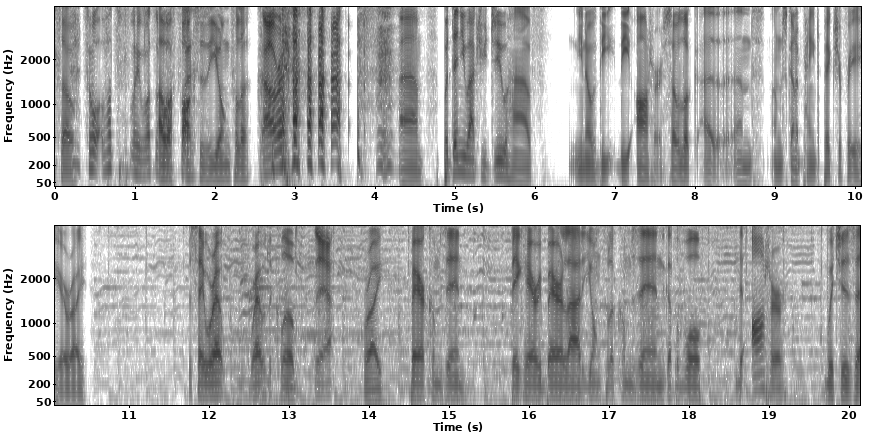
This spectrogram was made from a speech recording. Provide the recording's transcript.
So, So what's wait, what's a oh, fox? a fox then? is a young fella. All right. Um, but then you actually do have, you know, the the otter. So look, uh, and I'm just going to paint a picture for you here, right? So say we're out, we're out with the club, yeah. right? Bear comes in, big hairy bear lad. A young fella comes in, got the wolf. The otter, which is a,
